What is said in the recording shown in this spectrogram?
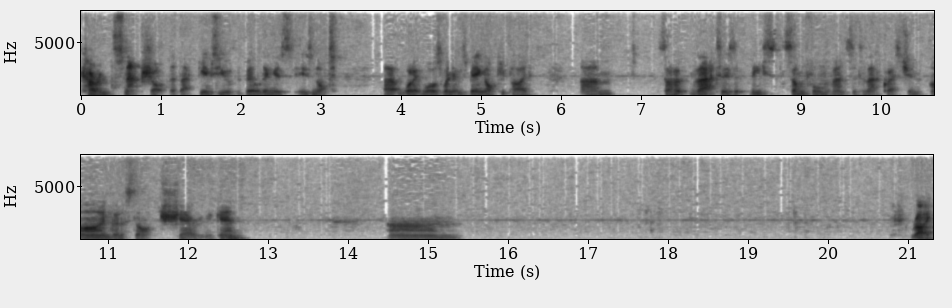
current snapshot that that gives you of the building is is not uh, what it was when it was being occupied. Um, so I hope that is at least some form of answer to that question. I'm going to start sharing again. Um, right,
